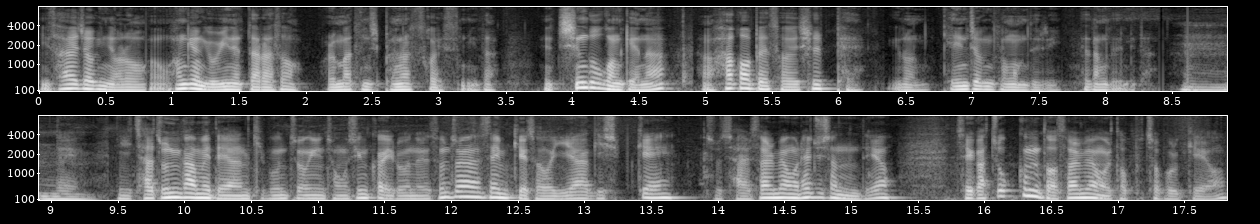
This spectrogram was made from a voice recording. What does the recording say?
이 사회적인 여러 어, 환경 요인에 따라서 얼마든지 변할 수가 있습니다. 친구 관계나 어, 학업에서의 실패 이런 개인적인 경험들이 해당됩니다. 음, 네. 이 자존감에 대한 기본적인 정신과 이론을 손정현 선생님께서 이해하기 쉽게 잘 설명을 해주셨는데요. 제가 조금 더 설명을 덧붙여 볼게요.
